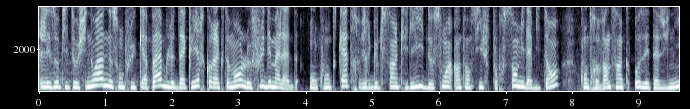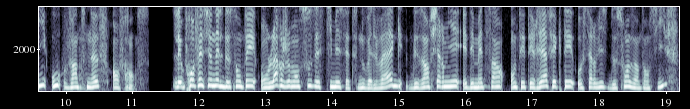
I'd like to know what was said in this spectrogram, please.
les hôpitaux chinois ne sont plus capables d'accueillir correctement le flux des malades. On compte 4,5 lits de soins intensifs pour 100 000 habitants, contre 25 aux États-Unis ou 29 en France. Les professionnels de santé ont largement sous-estimé cette nouvelle vague, des infirmiers et des médecins ont été réaffectés aux services de soins intensifs,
